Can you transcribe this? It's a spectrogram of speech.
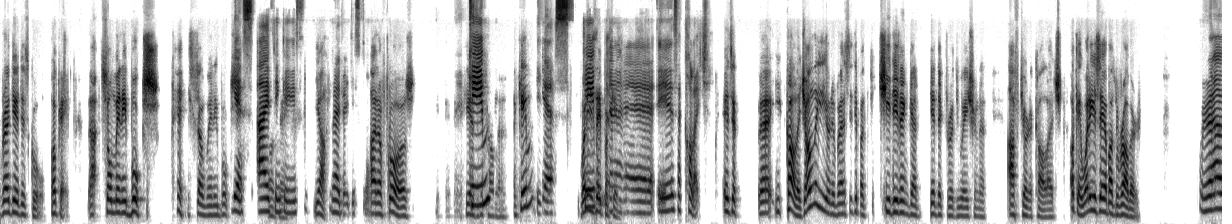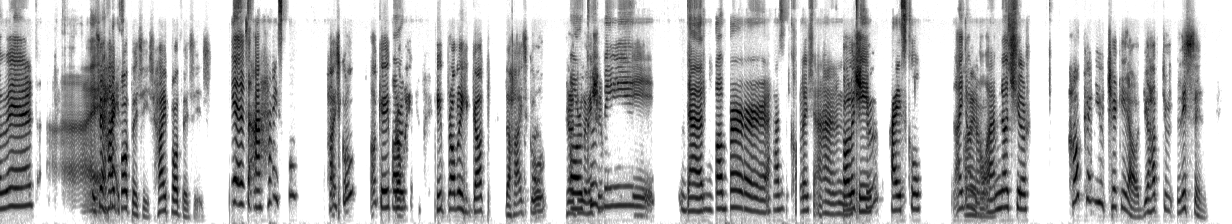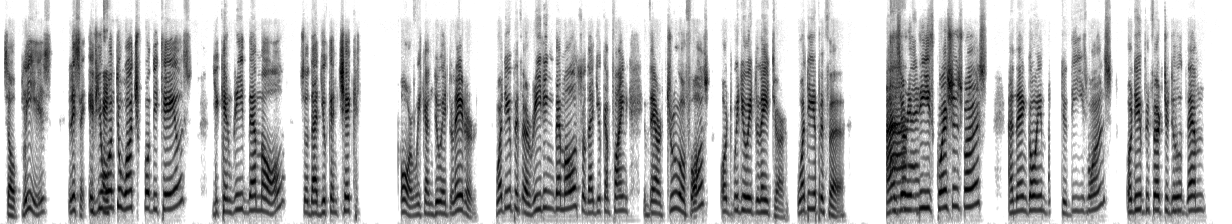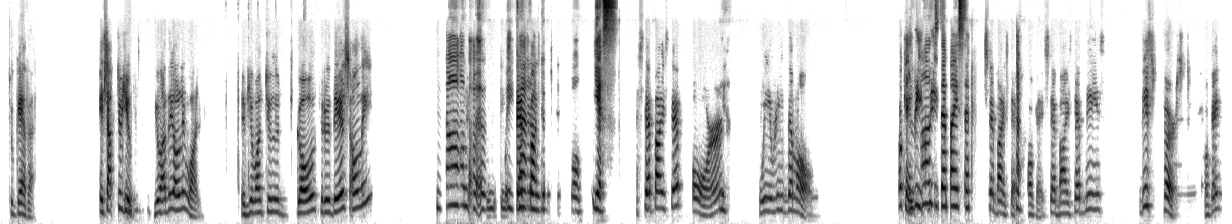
Graduate school. Okay. Uh, so many books. so many books. Yes, I think it is Yeah. graduate school. And of course, Kim? a- Kim? Yes. What do you say Kim, for Kim? uh, is a college. It's a uh, college, only university, but she didn't get get the graduation after the college. Okay, what do you say about Robert? Robert. It's a uh, hypothesis. Hypothesis. Yes, a high school High school? Okay, or probably he probably got the high school graduation. or could be that Robert has a college and College too? high school. I don't don't know. know. I'm not sure. How can you check it out? You have to listen. So please listen. If you Okay. want to watch for details, you can read them all so that you can check or we can do it later. What do you prefer? Reading them all so that you can find if they are true or false, or we do it later? What do you prefer? Answering I- these questions first and then going to these ones, or do you prefer to do them together? It's up to you. You are the only one. If you want to go through this only, um, we Step can do it all. Yes. step by step, or Yeah. we read them all. Okay, read, read step by step. step by step. Yeah. Okay, step by step means this first, okay?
